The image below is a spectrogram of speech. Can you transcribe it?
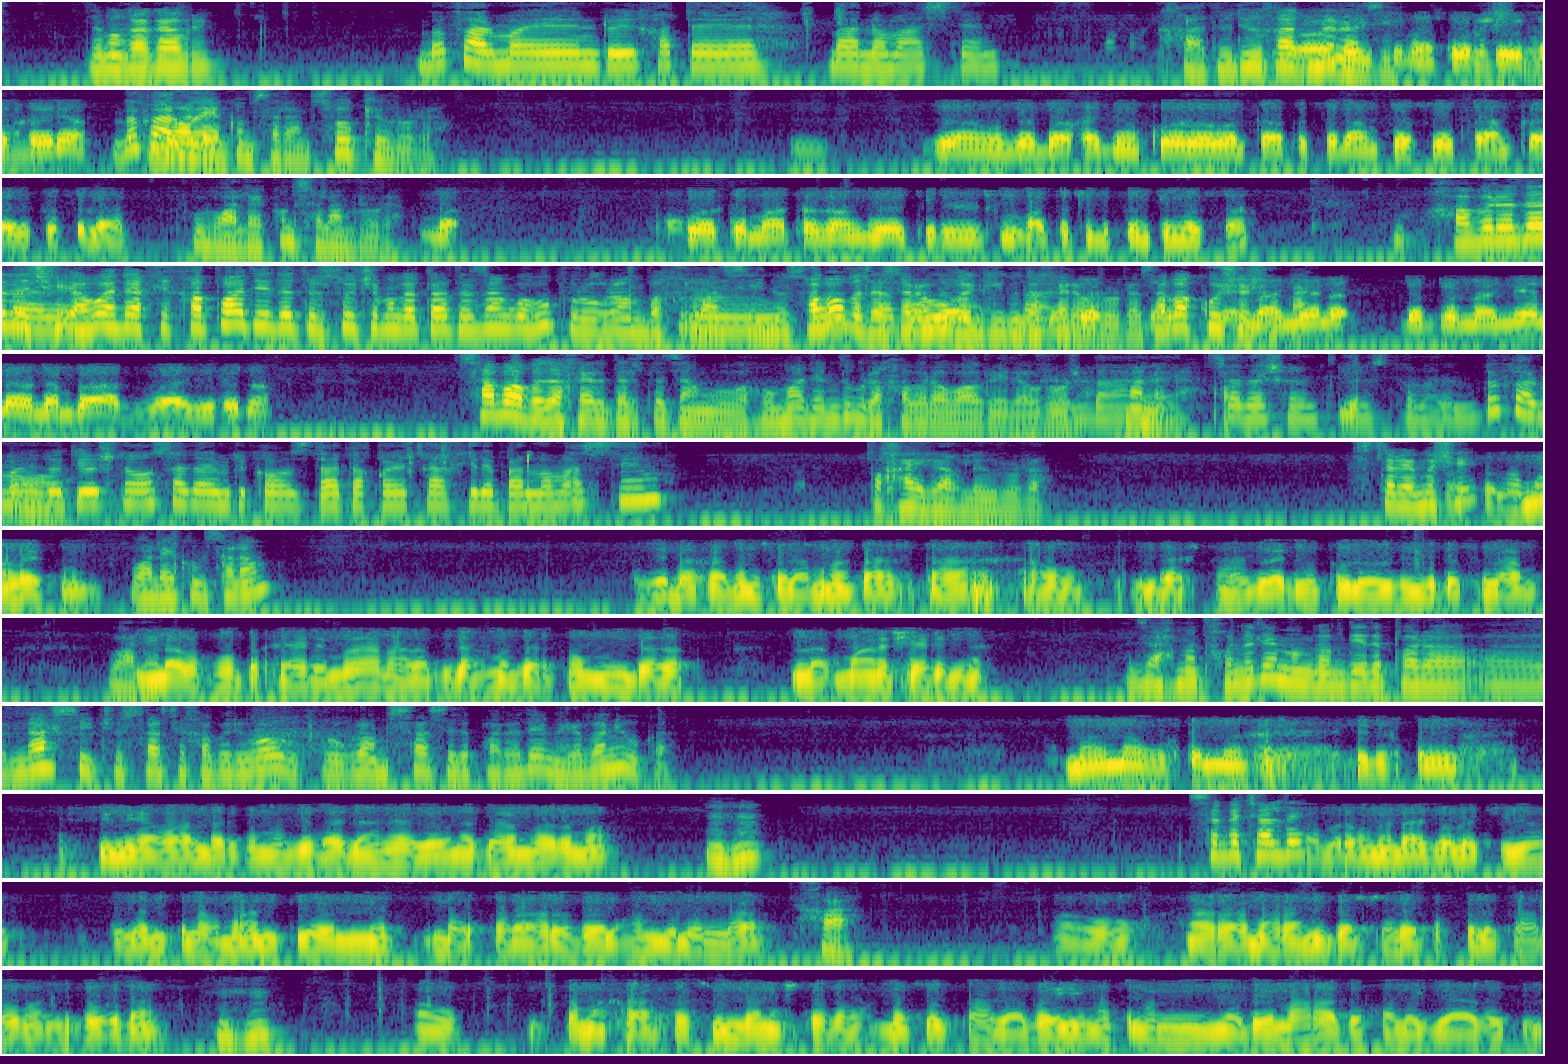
زمونږ غاوري بفرمایئ روی خط برنامه هستین خاطر خب، دوی غږ نه راځي بفرمایئ علیکم سلام څوک وروره زه زه به خدمت کور ورته ته سلام تاسو تام کار ته سلام وعلیکم سلام وروره خو ته ما ته زنګ وکړې ما په ټلیفون کې نشته خبره ده بله. چې یو دقیقه پاتې ده تر څو چې موږ تاسو زنګ وهو پروګرام به خلاص شي نو سبا به د سره وګورو د خیر وروره سبا کوشش وکړه د برنامه نه لمبا ده سبا به خیر درته زنګ ووهو ما دیم دومره خبره واوریده وروره بله. مننه صدا شم درست آمدم بفرمایید رادیو آشنا صدا امریکا از در دقایق اخیر برنامه هستیم بخیر راغلی وروره ستړی مشي السلام علیکم و علیکم سلام زیبا خادم سلامونه تاسو ته او د اشناز رادیو ټول اوریدونکو ته سلام دا وخت مو په خیر عمران عرب زحمت در کوم د لغمان شهرین نه زحمت خو نه دی مونږ هم دې لپاره ناسې چې ساسې خبري وو پروګرام ساسې لپاره دی مهرباني وکړه ما نه غوښتل مې چې د خپل سیمې اول درکم آذربایجان یو نظرم لرم څنګه چل دی خبره مې دا کوله چې فعلا په لغمان کې امنیت برقرار دی الحمدلله ښه او آرام آرامي در چلې په خپل کارو باندې جوړ ده او کوم خاصه څه نشته ده نو څوک تازه به مثلا د امارات خلک یاد کی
